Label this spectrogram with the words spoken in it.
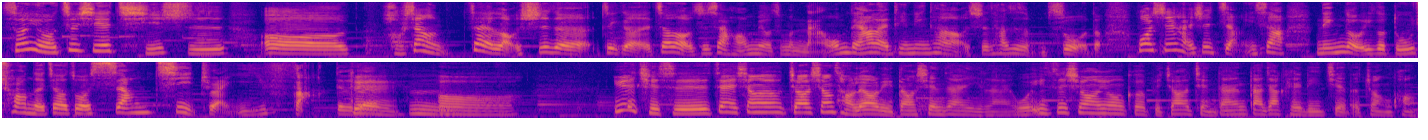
所以有这些其实呃好像在老师的这个教导之下，好像没有这么难。我们等一下来听听看老师他是怎么做的。的。不过先还是讲一下，您有一个独创的叫做香气转移法，对不对？对，嗯，哦、呃，因为其实，在香教香草料理到现在以来，我一直希望用一个比较简单、大家可以理解的状况，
